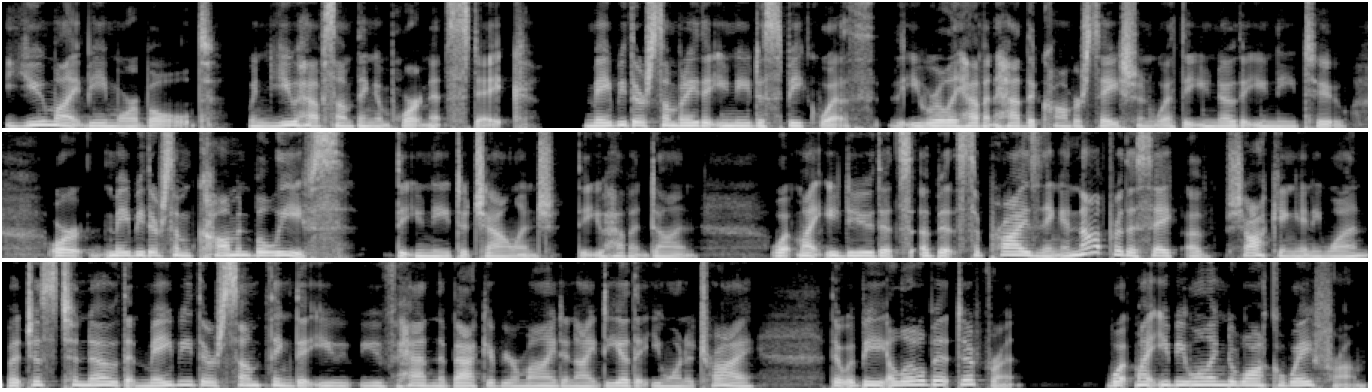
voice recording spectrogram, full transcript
you might be more bold when you have something important at stake? Maybe there's somebody that you need to speak with that you really haven't had the conversation with that you know that you need to. Or maybe there's some common beliefs that you need to challenge that you haven't done. What might you do that's a bit surprising and not for the sake of shocking anyone, but just to know that maybe there's something that you, you've had in the back of your mind, an idea that you want to try that would be a little bit different? What might you be willing to walk away from?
